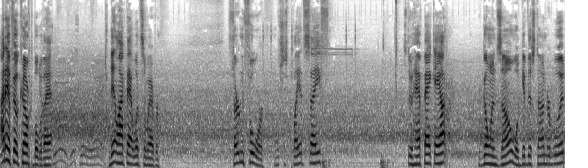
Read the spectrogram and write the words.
I didn't feel comfortable with that. Throws this one away. Didn't like that whatsoever. Third and four. Let's just play it safe. Let's halfback out. We're going zone. We'll give this to Underwood.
